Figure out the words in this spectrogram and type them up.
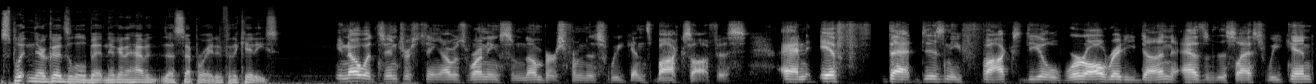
splitting their goods a little bit, and they're going to have it uh, separated for the kiddies. you know what's interesting? I was running some numbers from this weekend's box office, and if that Disney Fox deal were already done as of this last weekend,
